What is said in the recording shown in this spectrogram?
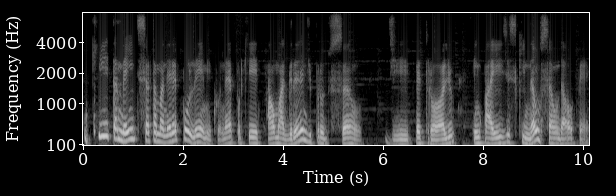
O que também, de certa maneira, é polêmico, né? porque há uma grande produção de petróleo em países que não são da OPEP,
